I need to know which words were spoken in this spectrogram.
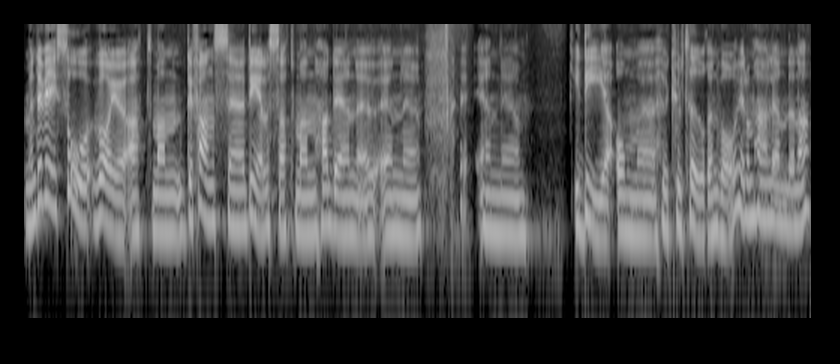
men det vi såg var ju att man, det fanns eh, dels att man hade en, en, en, en idé om hur kulturen var i de här länderna.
